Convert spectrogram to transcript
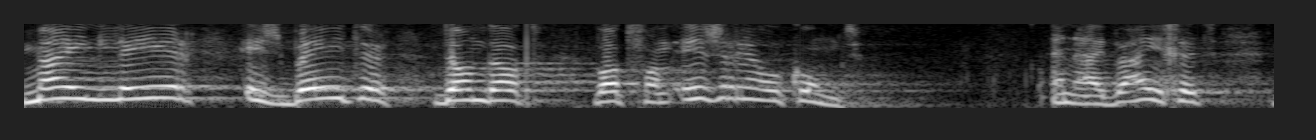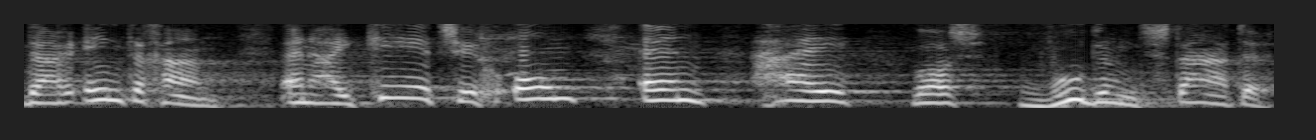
mijn leer is beter dan dat wat van Israël komt. En hij weigert daarin te gaan. En hij keert zich om en hij was woedend, staat er.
